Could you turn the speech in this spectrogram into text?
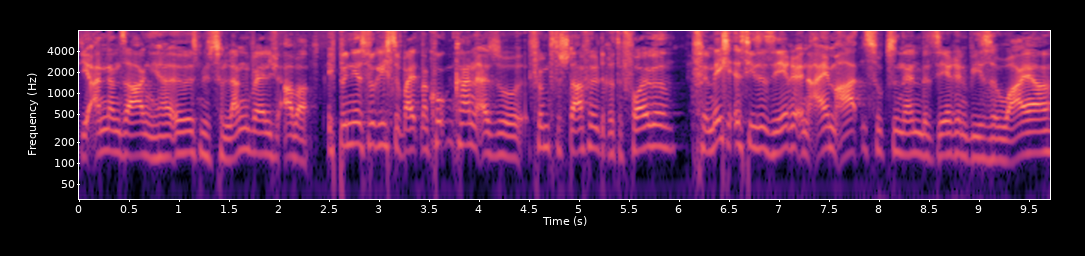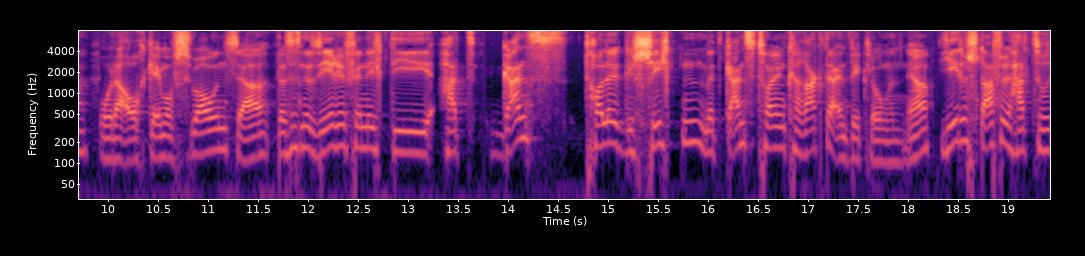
Die anderen sagen, ja, äh, ist mir zu langweilig, aber ich bin jetzt wirklich, soweit man gucken kann, also fünfte Staffel, dritte Folge. Für mich ist diese Serie in einem Atemzug zu nennen mit Serien wie The Wire oder auch Game of Thrones, ja. Das ist eine Serie, finde ich, die hat ganz tolle Geschichten mit ganz tollen Charakterentwicklungen. Ja? Jede Staffel hat so,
